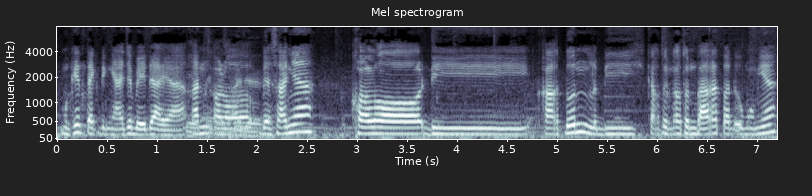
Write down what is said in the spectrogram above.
mungkin tekniknya aja beda ya. Iya, kan teknik kalau aja. biasanya kalau di kartun lebih kartun-kartun barat pada umumnya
